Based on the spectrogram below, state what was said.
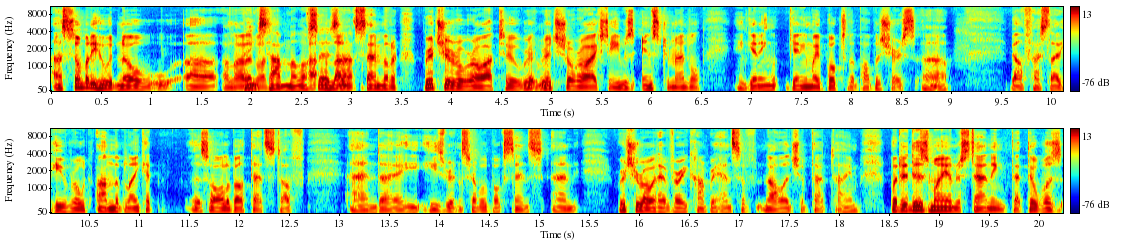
Yeah. Uh, somebody who would know uh, a lot I think about Sam Millar says that. Sam Millar, Richard O'Rawe too. Mm -hmm. Richard O'Rawe actually he was instrumental in getting getting my book to the publishers. Mm -hmm. uh, Belfast Lad. He wrote on the blanket. It's all about that stuff and uh, he, he's written several books since. And Richard Rowe had very comprehensive knowledge of that time. But it is my understanding that there was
